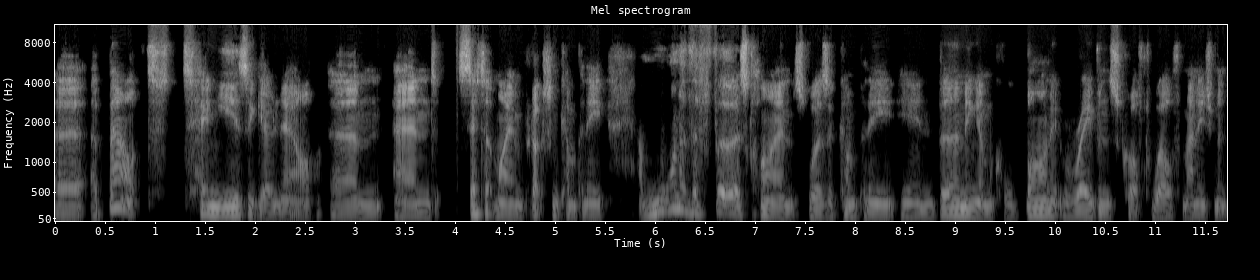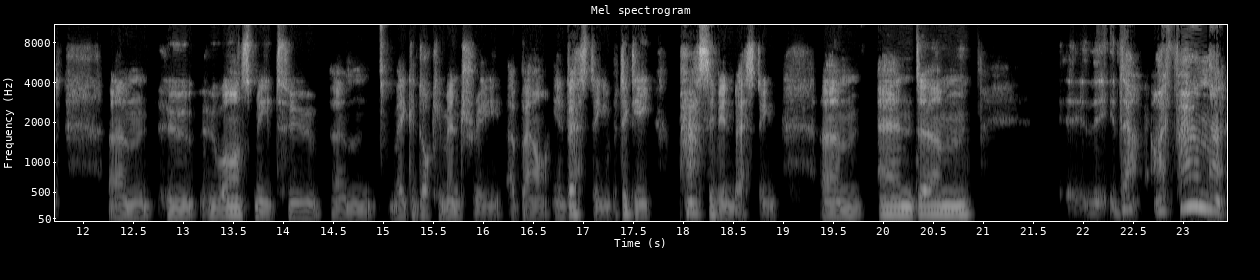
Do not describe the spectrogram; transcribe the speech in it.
uh, about ten years ago now um, and set up my own production company. And one of the first clients was a company in Birmingham called Barnett Ravenscroft Wealth Management, um, who who asked me to um, make a documentary about investing, and particularly passive investing, um, and um, that I found that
